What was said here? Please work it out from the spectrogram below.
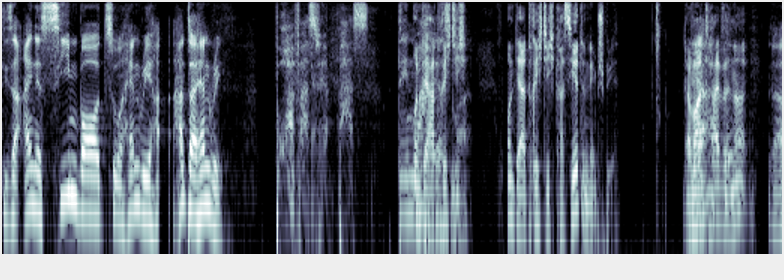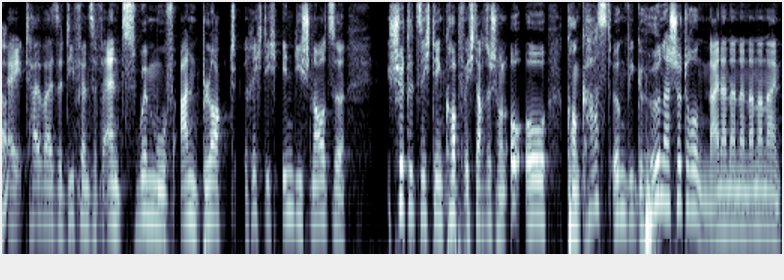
dieser eine Seamball zu Henry, Hunter Henry. Boah, was für ein Pass. Den Und der hat richtig, mal. und der hat richtig kassiert in dem Spiel. Da Der waren teilweise, hatte- ne? ja. Ey, teilweise Defensive End, Swim Move, unblocked, richtig in die Schnauze, schüttelt sich den Kopf. Ich dachte schon, oh oh, Concussed, irgendwie Gehirnerschütterung. Nein, nein, nein, nein, nein, nein, nein.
